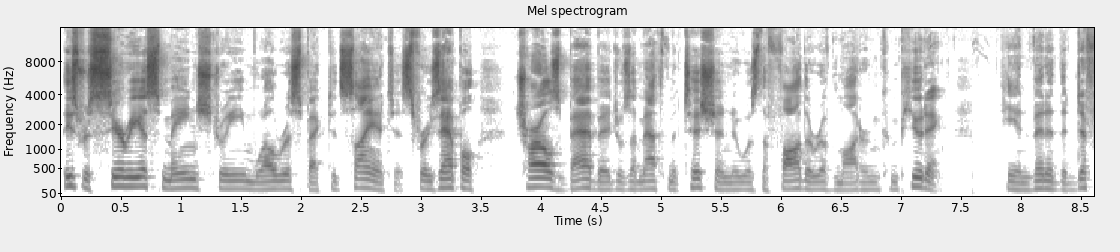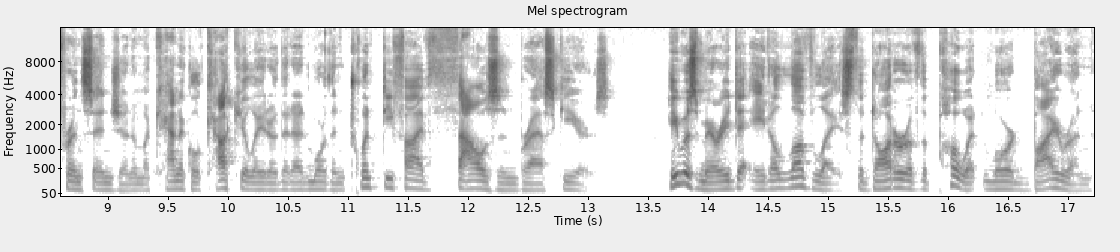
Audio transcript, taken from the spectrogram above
These were serious, mainstream, well respected scientists. For example, Charles Babbage was a mathematician who was the father of modern computing. He invented the difference engine, a mechanical calculator that had more than 25,000 brass gears. He was married to Ada Lovelace, the daughter of the poet Lord Byron,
